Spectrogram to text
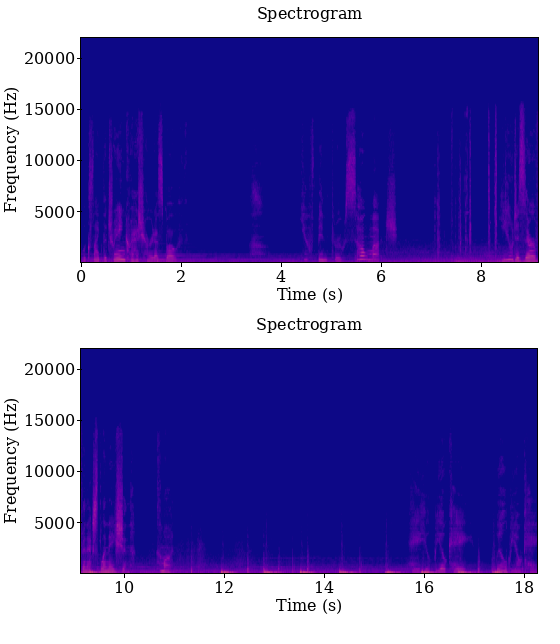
Looks like the train crash hurt us both. You've been through so much. You deserve an explanation. Come on. Hey, you'll be okay. We'll be okay.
